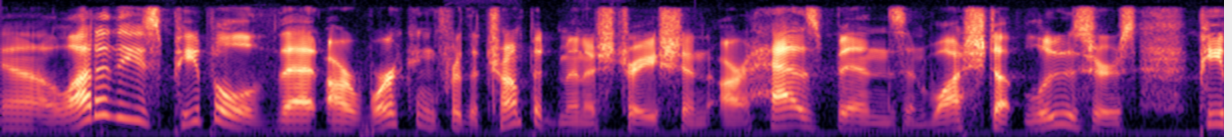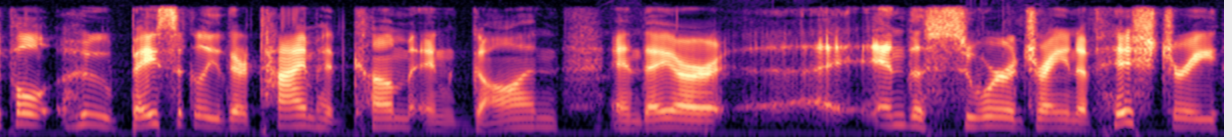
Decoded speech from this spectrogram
Yeah, a lot of these people that are working for the Trump administration are has-beens and washed-up losers. People who basically their time had come and gone, and they are uh, in the sewer drain of history.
